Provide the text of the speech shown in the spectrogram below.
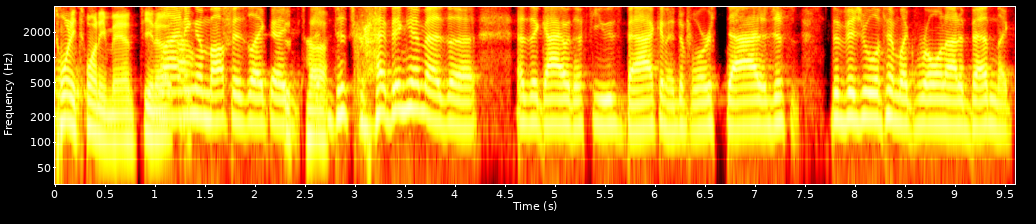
2020 man you know? Lining him up as like a describing him as a as a guy with a fused back and a divorced dad and just the visual of him like rolling out of bed and like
